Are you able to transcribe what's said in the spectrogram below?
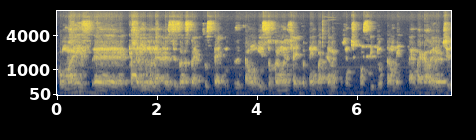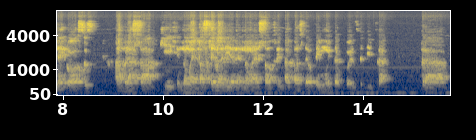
com mais é, carinho, né, para esses aspectos técnicos. Então isso foi um efeito bem bacana que a gente conseguiu também, né? Da galera de negócios abraçar que não é pastelaria, né? Não é só fritar pastel, tem muita coisa ali para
